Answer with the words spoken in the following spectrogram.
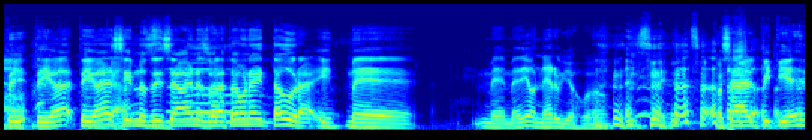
te, te iba, te iba a decir, no sé si sabes, Venezuela está en una dictadura y me, me, me dio nervios, weón. O sea, el PTSD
